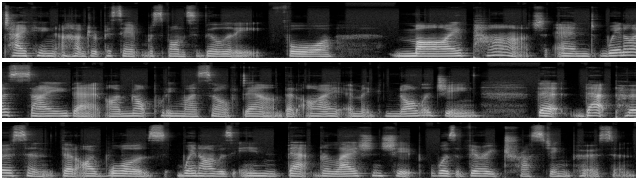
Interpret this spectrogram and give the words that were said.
taking 100% responsibility for my part. And when I say that, I'm not putting myself down, but I am acknowledging that that person that I was when I was in that relationship was a very trusting person.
